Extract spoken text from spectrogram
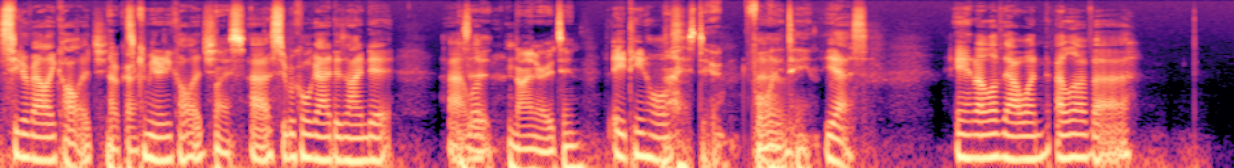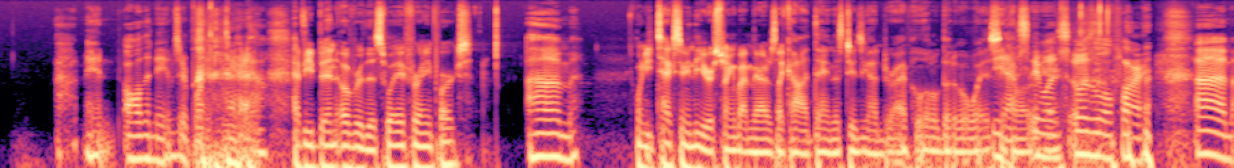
Cedar Valley College. Okay. It's a community college. Nice. Uh, super cool guy designed it. Uh, Is love- it nine or 18? 18 holes. Nice, dude. Full Um, 18. Yes. And I love that one. I love, uh, ah, man, all the names are blanking right now. Have you been over this way for any parks? Um, When you texted me that you were swinging by Mary, I was like, oh, dang, this dude's got to drive a little bit of a ways. yes, it here." was, it was a little far. um,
